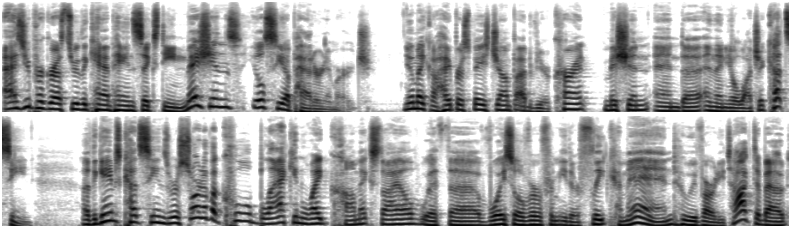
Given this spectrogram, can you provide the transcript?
as you progress through the campaign's 16 missions, you'll see a pattern emerge. You'll make a hyperspace jump out of your current mission, and uh, and then you'll watch a cutscene. Uh, the game's cutscenes were sort of a cool black and white comic style with uh, voiceover from either Fleet Command, who we've already talked about,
